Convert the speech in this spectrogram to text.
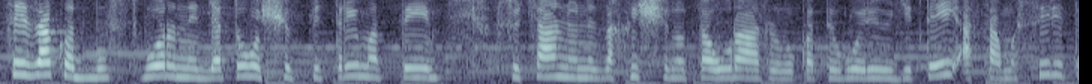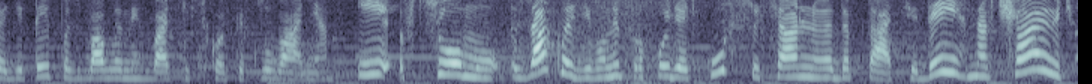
Цей заклад був створений для того, щоб підтримати соціально незахищену та уразливу категорію дітей, а саме сиріт та дітей, позбавлених батьківського піклування. І в цьому закладі вони проходять курс соціальної адаптації, де їх навчають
